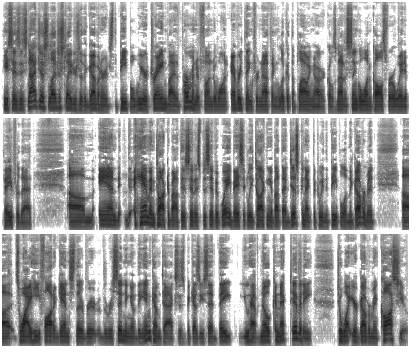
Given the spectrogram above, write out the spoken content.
He says it's not just legislators or the governor; it's the people. We are trained by the permanent fund to want everything for nothing. Look at the plowing articles; not a single one calls for a way to pay for that. Um, and Hammond talked about this in a specific way, basically talking about that disconnect between the people and the government. Uh, it's why he fought against the the rescinding of the income taxes because he said they you have no connectivity to what your government costs you.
